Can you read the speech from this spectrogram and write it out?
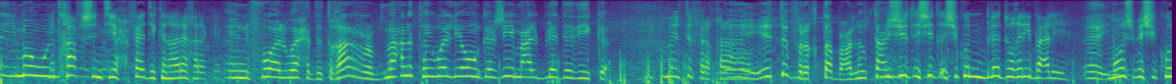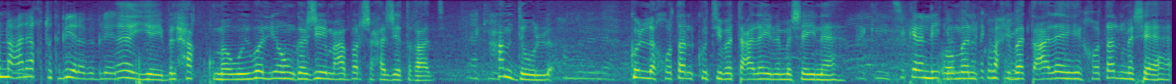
اي ما تخافش أنت حفادك نهار آخر هكاك؟ une fois الواحد تغرب معناتها يولي engagé مع البلاد هذيك. كمان تفرق راهو. اي تفرق طبعا. هو تاع باش يكون بلاده غريبة عليه. أي. ماهوش باش يكون علاقته كبيرة ببلاده اي اي بالحق ما هو يولي engagé مع برشا حاجات غادي أكيد. الحمد لله. الحمد لله. كل خطى كتبت علينا مشيناها أكيد. شكرا لك. ومن. كتبت عليه خطى مشاها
